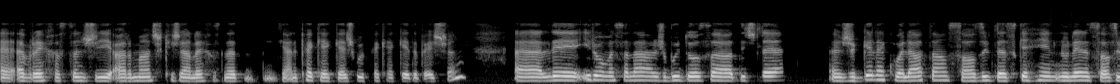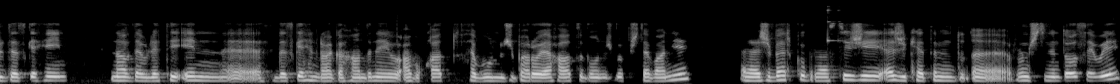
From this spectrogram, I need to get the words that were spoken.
او ریخستن جی ارمانش که جان ریخستن یعنی پکه کش بوی پکه که دبیشن. لی ایرو مثلا جبوی دوزا دیجله جگلک ولاتان سازی دزگهین نونیرن سازی دزگهین ناو دولتی این دزگهین راگهاندنه و ابوقات هبون جبارویا هات بون جبو پشتوانی. جبر کو براستی جی اجی کتم رونشتین دوزه وی.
